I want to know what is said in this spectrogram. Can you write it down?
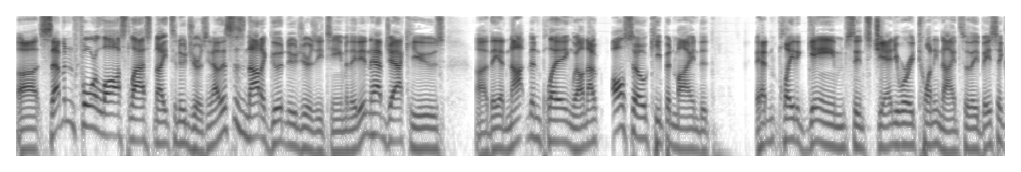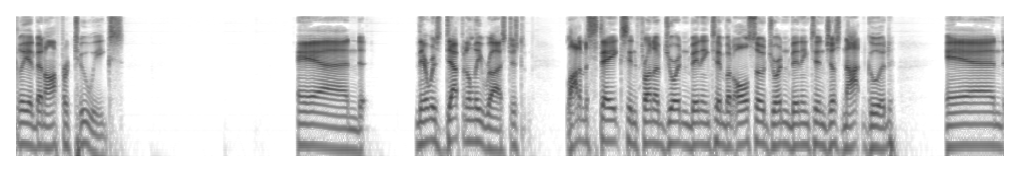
Uh, 7 4 loss last night to New Jersey. Now, this is not a good New Jersey team, and they didn't have Jack Hughes. Uh, they had not been playing well. Now, also keep in mind that they hadn't played a game since January 29th, so they basically had been off for two weeks. And there was definitely rust. Just a lot of mistakes in front of Jordan Binnington, but also Jordan Binnington just not good. And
